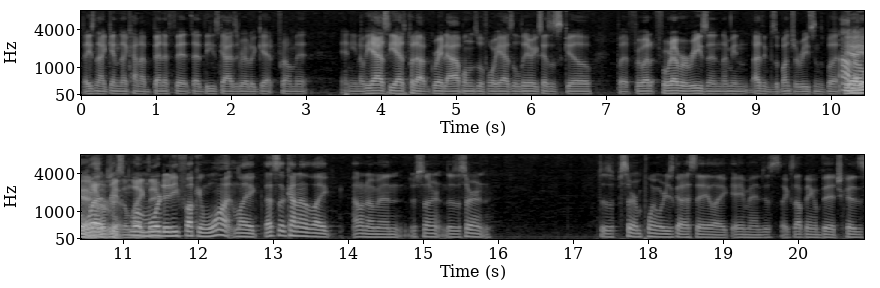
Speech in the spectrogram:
that he's not getting the kind of benefit that these guys are able to get from it and you know he has he has put out great albums before he has the lyrics has a skill but for what, for whatever reason i mean i think there's a bunch of reasons but I don't Yeah, know yeah, what, sure, whatever reason what like more they- did he fucking want. Like that's the kind of like I don't know, man. There's certain there's a certain there's a certain point where you just gotta say like, hey man, just like stop being a bitch. Because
